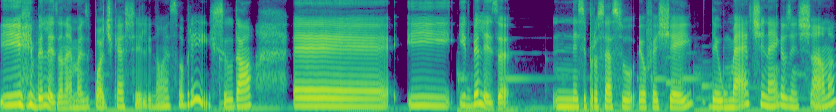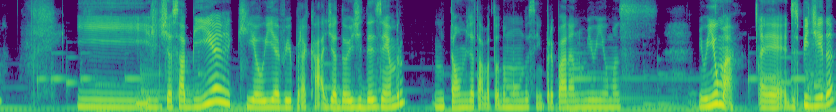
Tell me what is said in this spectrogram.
e beleza, né? Mas o podcast ele não é sobre isso, tá? É, e, e beleza. Nesse processo eu fechei, deu um match, né? Que a gente chama. E a gente já sabia que eu ia vir para cá dia 2 de dezembro. Então já tava todo mundo assim preparando mil e umas. Mil e uma é, despedida.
